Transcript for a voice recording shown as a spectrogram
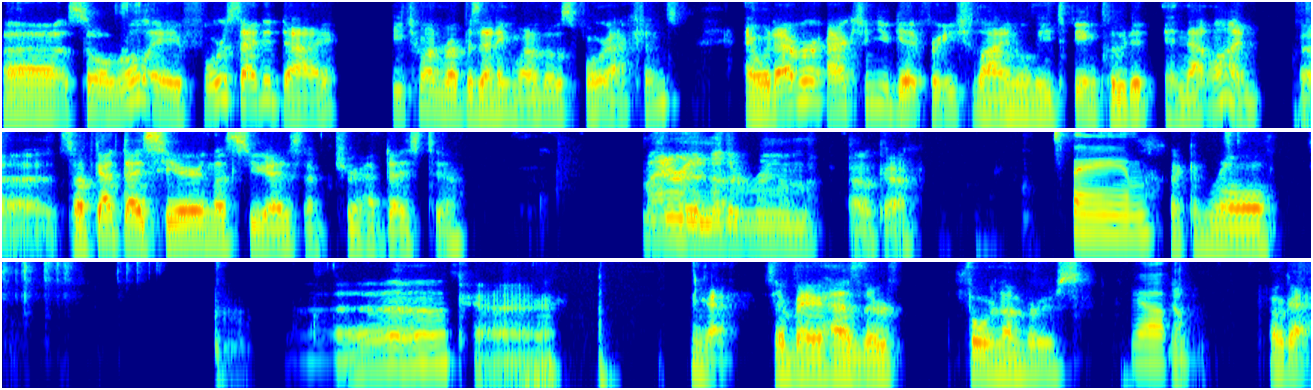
Uh, so I'll roll a four-sided die, each one representing one of those four actions, and whatever action you get for each line will need to be included in that line. Uh, so I've got dice here, unless you guys, I'm sure, have dice too. Mine are in another room. Okay, Same. I can roll. Okay. Okay. So everybody has their four numbers. Yep. Okay.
